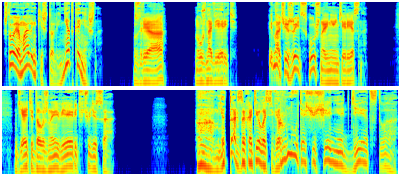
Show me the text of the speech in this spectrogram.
«Что, я маленький, что ли? Нет, конечно». «Зря. Нужно верить. Иначе жить скучно и неинтересно. Дети должны верить в чудеса. А, мне так захотелось вернуть ощущение детства,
